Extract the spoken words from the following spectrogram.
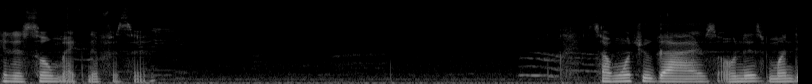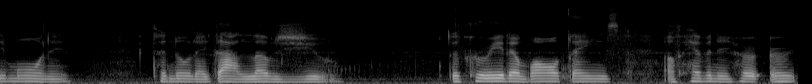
It is so magnificent. So I want you guys on this Monday morning to know that God loves you, the creator of all things of heaven and her earth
